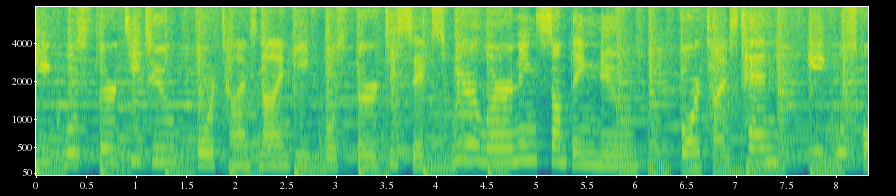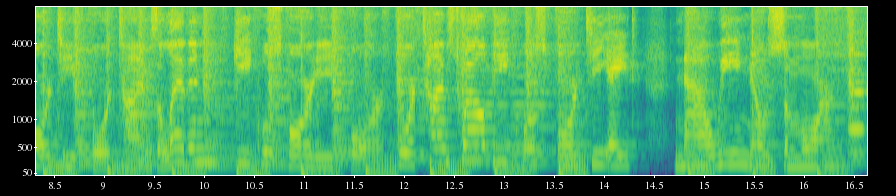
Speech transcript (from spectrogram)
equals 32. 4 times 9 equals 36. We're learning something new. 4 times 10 equals 40. 4 times 11 equals 44. 4 times 12 equals 48. Now we know some more.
